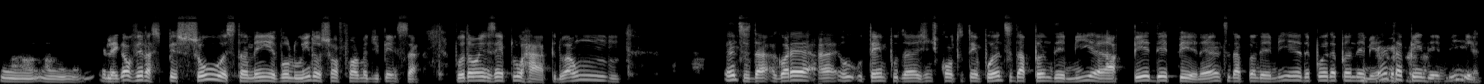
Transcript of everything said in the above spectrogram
o, é legal ver as pessoas também evoluindo a sua forma de pensar. Vou dar um exemplo rápido. Há um, antes da agora é o tempo da a gente conta o tempo antes da pandemia a PDP né antes da pandemia depois da pandemia antes da pandemia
